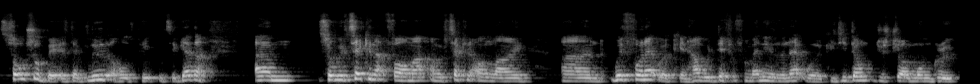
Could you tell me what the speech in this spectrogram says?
social bit is the glue that holds people together. Um, so we've taken that format and we've taken it online. And with 4Networking, how we differ from any other network is you don't just join one group;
